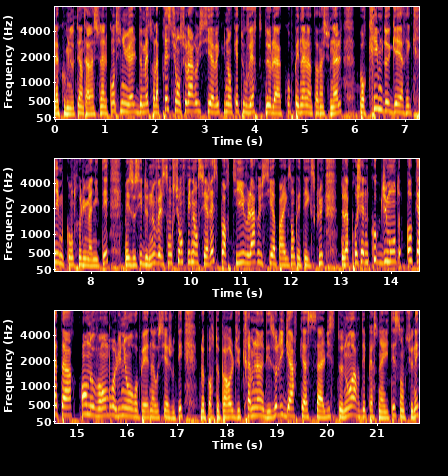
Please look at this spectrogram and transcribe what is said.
La communauté internationale continue, de mettre la pression sur la Russie avec une enquête ouverte de la Cour pénale internationale pour crimes de guerre et crimes contre l'humanité, mais aussi de nouvelles sanctions financières et sportives. La Russie a par exemple été exclue de la prochaine Coupe du Monde au Qatar en novembre. L'Union européenne a aussi ajouté le porte-parole du Kremlin et des oligarques à sa liste noire des personnalités sanctionnées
